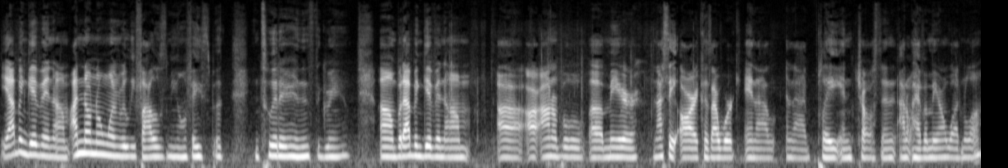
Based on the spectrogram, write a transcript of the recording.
yeah, I've been giving. Um, I know no one really follows me on Facebook and Twitter and Instagram, um, but I've been giving um, uh, our honorable uh, mayor, and I say R because I work and I and I play in Charleston. I don't have a mayor in Wadmalaw.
